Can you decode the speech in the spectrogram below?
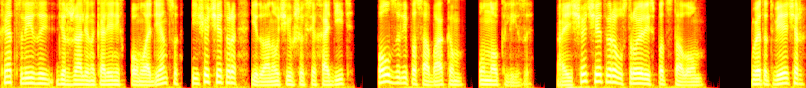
Кэт с Лизой держали на коленях по младенцу, еще четверо, едва научившихся ходить, ползали по собакам у ног Лизы. А еще четверо устроились под столом. В этот вечер,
